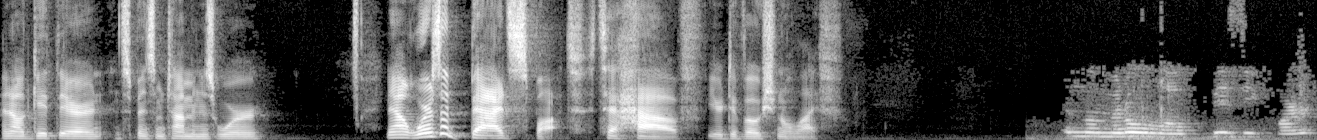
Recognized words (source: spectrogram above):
And I'll get there and spend some time in His Word. Now, where's a bad spot to have your devotional life? In the middle of a busy park.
